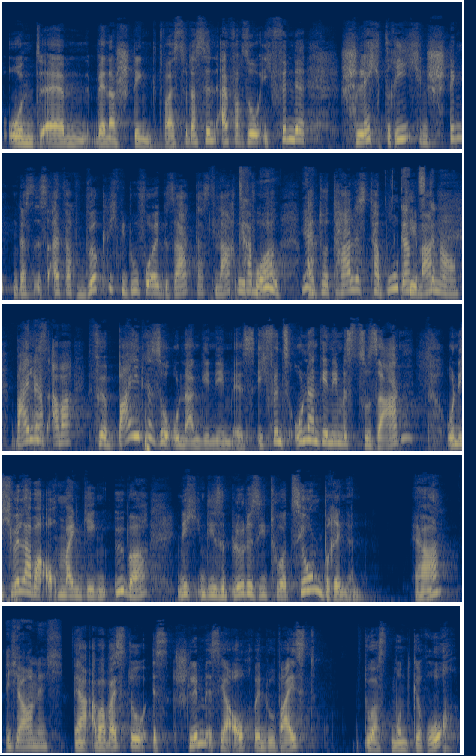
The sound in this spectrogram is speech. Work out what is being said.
und ähm, wenn er stinkt, weißt du, das sind einfach so, ich finde, schlecht riechen, stinken, das ist einfach wirklich, wie du vorher gesagt hast, nach wie Tabu. vor ja. ein totales Tabuthema, genau. weil ja. es aber für beide so unangenehm ist. Ich finde es unangenehm, es zu sagen und ich will aber auch mein Gegenüber nicht in diese blöde Situation Situation bringen. Ja? Ich auch nicht. Ja, aber weißt du, es schlimm ist ja auch, wenn du weißt, du hast Mundgeruch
